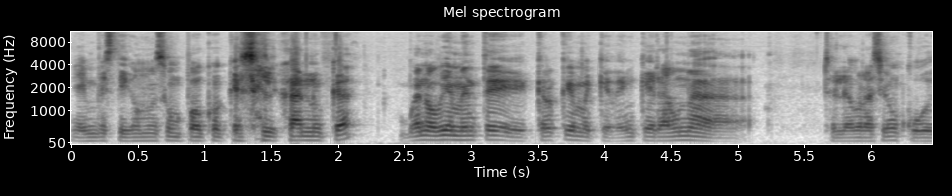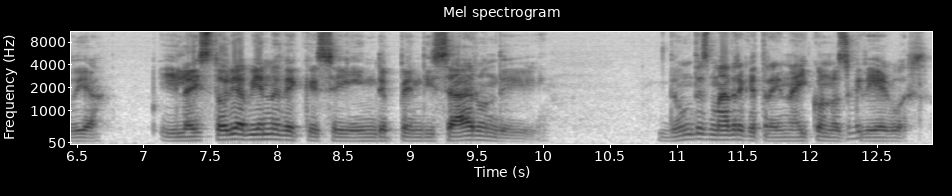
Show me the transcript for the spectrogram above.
ya investigamos un poco qué es el Hanukkah. Bueno, obviamente creo que me quedé en que era una celebración judía. Y la historia viene de que se independizaron de, de un desmadre que traen ahí con los griegos.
